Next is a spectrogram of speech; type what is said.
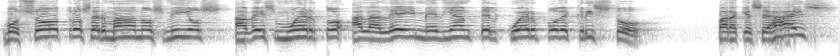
Vosotros, hermanos míos, habéis muerto a la ley mediante el cuerpo de Cristo, para que seáis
